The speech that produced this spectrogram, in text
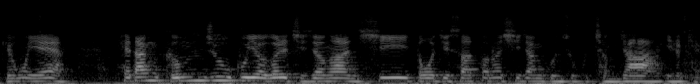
경우에 해당 금주 구역을 지정한 시도지사 또는 시장 군수구청장 이렇게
